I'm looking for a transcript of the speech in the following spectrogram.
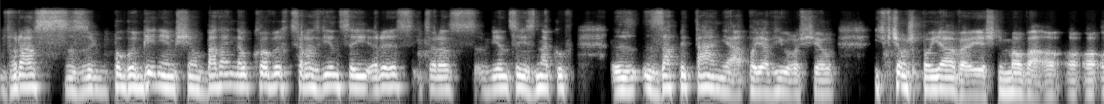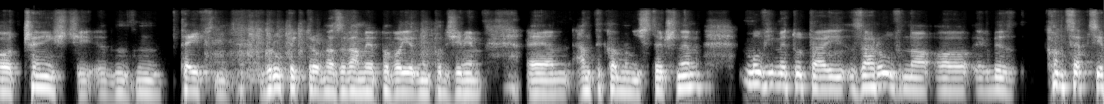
Wraz z pogłębieniem się badań naukowych coraz więcej rys i coraz więcej znaków zapytania pojawiło się i wciąż pojawia, jeśli mowa o, o, o części tej grupy, którą nazywamy powojennym podziemiem antykomunistycznym. Mówimy tutaj zarówno o jakby koncepcję,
